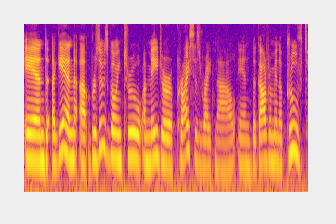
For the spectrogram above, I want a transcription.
And again, uh, Brazil is going through a major crisis right now, and the government approved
